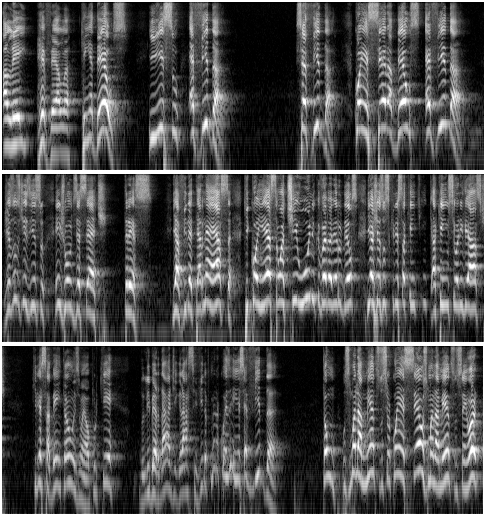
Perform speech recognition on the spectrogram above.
a lei revela quem é Deus. E isso é vida. Isso é vida. Conhecer a Deus é vida. Jesus diz isso em João 17, 3. E a vida eterna é essa: que conheçam a Ti, o único e verdadeiro Deus, e a Jesus Cristo, a quem, a quem o Senhor enviaste. Queria saber então, Ismael, por que liberdade, graça e vida? A primeira coisa é isso: é vida. Então, os mandamentos do Senhor, conhecer os mandamentos do Senhor,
